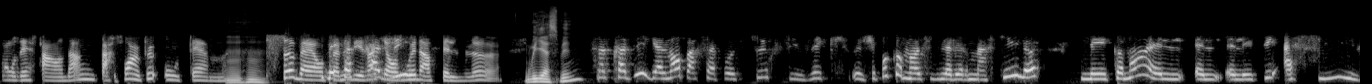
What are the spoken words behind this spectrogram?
condescendante, parfois un peu hautaine. Puis ça, ben, on Mais connaît des gens qui ont joué dans ce film-là. Oui, Yasmine? Ça se traduit également par sa posture physique. Je sais pas comment si vous l'avez remarqué là, mais comment elle, elle, elle était assise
